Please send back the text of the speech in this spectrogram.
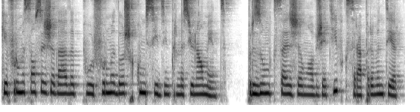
que a formação seja dada por formadores reconhecidos internacionalmente. Presumo que seja um objetivo que será para manter.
